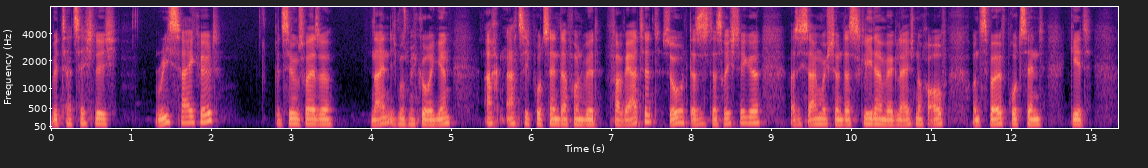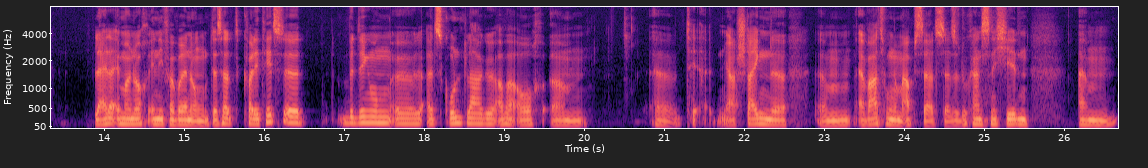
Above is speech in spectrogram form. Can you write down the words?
wird tatsächlich recycelt, beziehungsweise, nein, ich muss mich korrigieren, 88% davon wird verwertet. So, das ist das Richtige, was ich sagen möchte, und das gliedern wir gleich noch auf. Und 12% geht leider immer noch in die Verbrennung. Das hat Qualitätsbedingungen äh, als Grundlage, aber auch ähm, äh, ja, steigende ähm, Erwartungen im Absatz. Also du kannst nicht jeden, ähm,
